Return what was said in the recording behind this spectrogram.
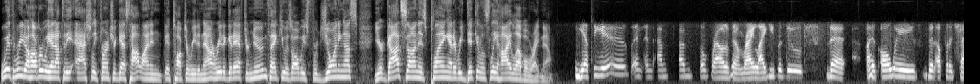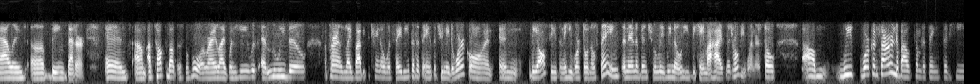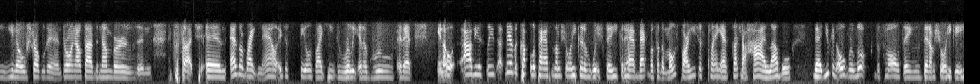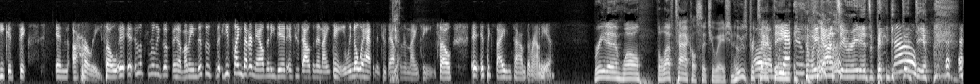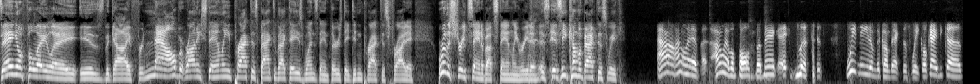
with Rita Hubbard. We head out to the Ashley Furniture Guest Hotline and talk to Rita now. And Rita, good afternoon. Thank you as always for joining us. Your godson is playing at a ridiculously high level right now. Yes, he is, and and I'm I'm so proud of him. Right, like he's a dude that has always been up for the challenge of being better. And um, I've talked about this before, right? Like when he was at Louisville, apparently, like Bobby Petrino would say, these are the things that you need to work on in the off season, and he worked on those things, and then eventually we know he became a Heisman Trophy winner. So um, we were concerned about some of the things that he, you know, struggled in, throwing outside the numbers and such. And as of right now, it just feels like he's really in a groove and that you know, obviously uh, there's a couple of passes I'm sure he could have wished that he could have back, but for the most part, he's just playing at such a high level that you can overlook the small things that I'm sure he could he could fix in a hurry. So it, it looks really good for him. I mean, this is he's playing better now than he did in 2019. We know what happened in 2019, yeah. so it, it's exciting times around here. Rita, well, the left tackle situation. Who's protecting? Oh, no. we, we, got to, Rita. It's a big, no. big deal. Daniel Faalele is the guy for now, but Ronnie Stanley practiced back to back days, Wednesday and Thursday, didn't practice Friday. What are the streets saying about Stanley, Rita? Is is he coming back this week? I don't, I don't have I don't have a pulse, but man, listen, we need him to come back this week, okay? Because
